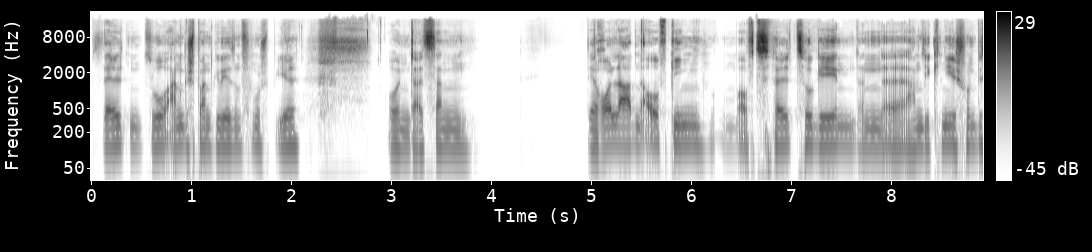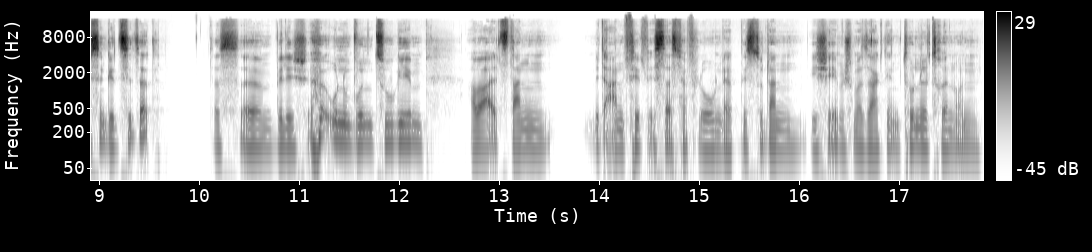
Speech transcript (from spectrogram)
selten so angespannt gewesen vom Spiel. Und als dann der Rollladen aufging, um aufs Feld zu gehen, dann äh, haben die Knie schon ein bisschen gezittert. Das äh, will ich unumwunden zugeben. Aber als dann mit Anpfiff ist das verflogen. Da bist du dann, wie ich eben schon mal sagte, im Tunnel drin und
